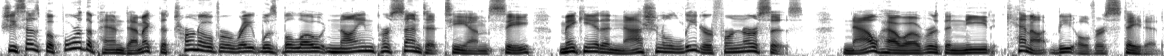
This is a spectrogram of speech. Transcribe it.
She says before the pandemic, the turnover rate was below 9% at TMC, making it a national leader for nurses. Now, however, the need cannot be overstated.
